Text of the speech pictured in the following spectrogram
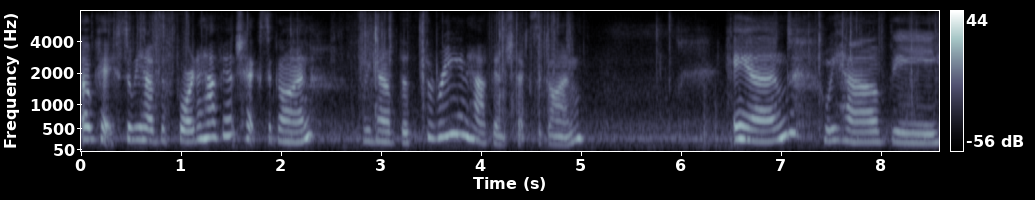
Okay, so we have the four and a half inch hexagon. We have the three and a half inch hexagon. And we have the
